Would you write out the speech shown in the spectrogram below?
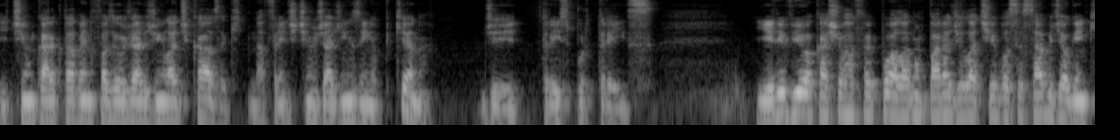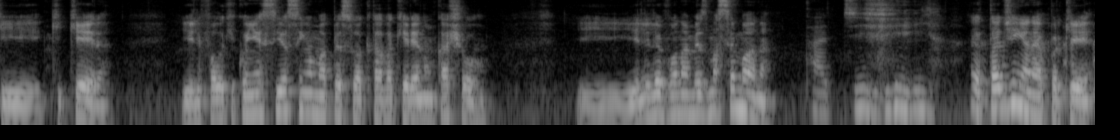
E tinha um cara que tava indo fazer o jardim lá de casa, que na frente tinha um jardinzinho pequeno, de 3 por 3 E ele viu a cachorra e falou, pô, ela não para de latir, você sabe de alguém que, que queira? E ele falou que conhecia sim uma pessoa que estava querendo um cachorro. E ele levou na mesma semana. Tadinha. É, tadinha, né? Porque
